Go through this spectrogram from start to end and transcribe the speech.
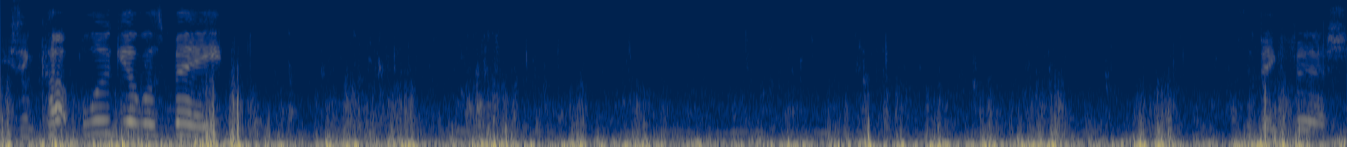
Using cut as bait. It's a big fish.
